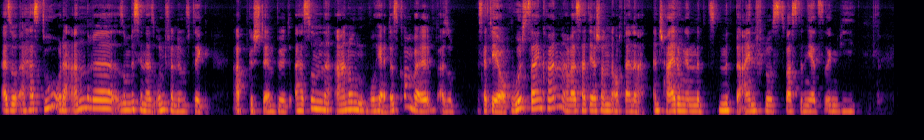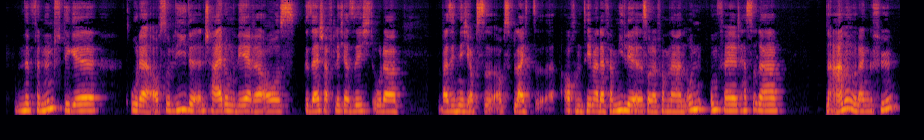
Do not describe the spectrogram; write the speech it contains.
also hast du oder andere so ein bisschen als unvernünftig abgestempelt. Hast du eine Ahnung, woher das kommt? Weil, also es hätte ja auch wurscht sein können, aber es hat ja schon auch deine Entscheidungen mit, mit beeinflusst, was denn jetzt irgendwie eine vernünftige oder auch solide Entscheidung wäre aus gesellschaftlicher Sicht oder weiß ich nicht, ob es vielleicht auch ein Thema der Familie ist oder vom nahen Umfeld. Hast du da eine Ahnung oder ein Gefühl?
